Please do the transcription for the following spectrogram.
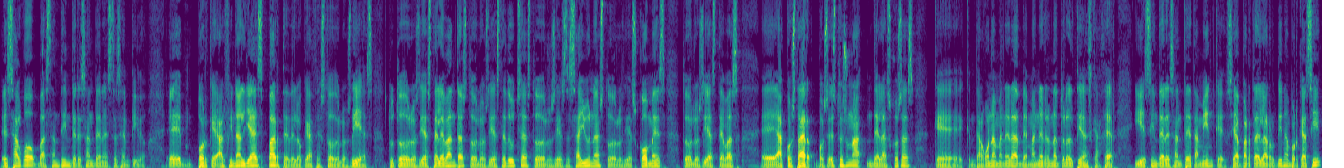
es algo bastante interesante en este sentido. Eh, porque al final ya es parte de lo que haces todos los días. Tú todos los días te levantas, todos los días te duchas, todos los días desayunas, todos los días comes, todos los días te vas eh, a acostar. Pues esto es una de las cosas que, de alguna manera, de manera natural tienes que hacer. Y es interesante también que sea parte de la rutina porque así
